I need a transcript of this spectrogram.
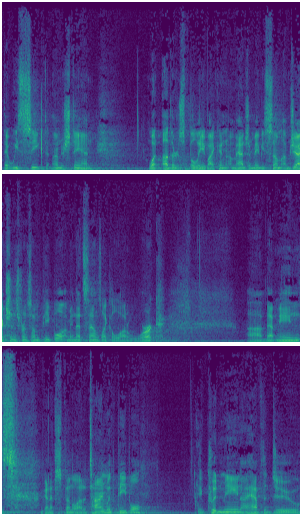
that we seek to understand what others believe? I can imagine maybe some objections from some people. I mean, that sounds like a lot of work. Uh, that means I'm going to have to spend a lot of time with people. It could mean I have to do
